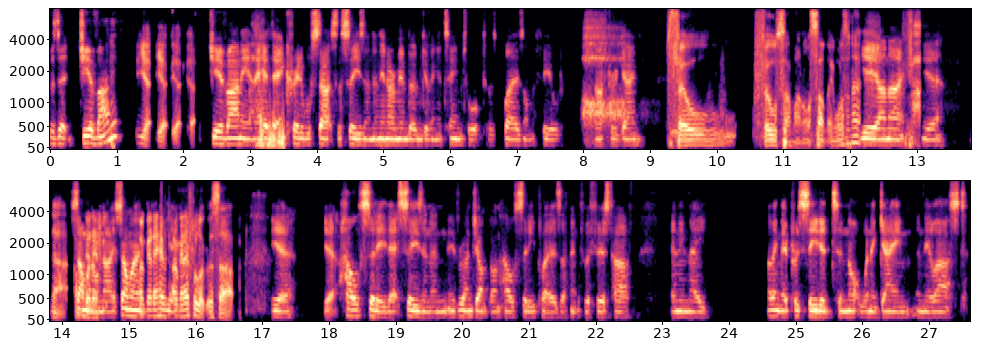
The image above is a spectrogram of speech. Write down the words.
was it Geovanni? Yeah, yeah, yeah, yeah. Geovanni, and they had that incredible start to the season. And then I remember him giving a team talk to his players on the field after a game. Phil, Phil, someone or something, wasn't it? Yeah, I know. Yeah. No, someone will know. Someone. I'm gonna have. Yeah. I'm gonna have to look this up. Yeah, yeah. Hull City that season, and everyone jumped on Hull City players. I think for the first half, and then they, I think they proceeded to not win a game in their last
